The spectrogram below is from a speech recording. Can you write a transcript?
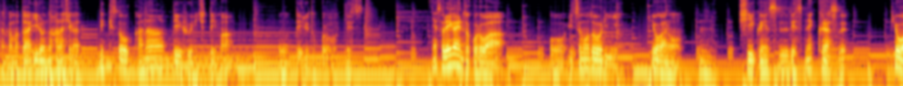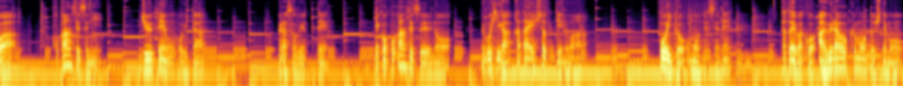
なんかまたいろんな話ができそうかなっていうふうにちょっと今思っているところです。でそれ以外のところはこういつも通りヨガの、うん、シークエンスですねクラス今日は股関節に重点を置いたクラスをやって結構股関節の動きが硬い人っていうのは多いと思うんですよね。例えばこうあぐらを組もうとしても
